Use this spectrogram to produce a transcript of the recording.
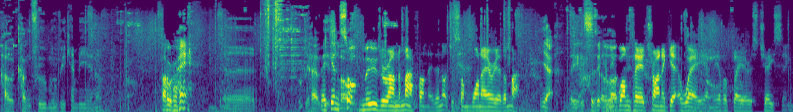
how a kung fu movie can be. You know, Oh right. uh, you have They can long, sort of move around the map, aren't they? They're not just on one area of the map. yeah, Because it can be one player trying to get away and the other player is chasing.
